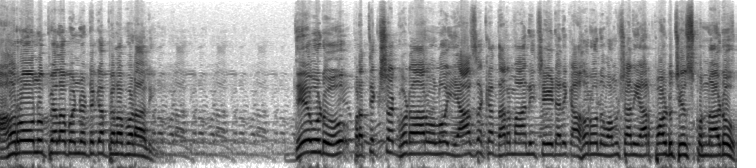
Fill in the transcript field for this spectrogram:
అహరోను పిలబడినట్టుగా పిలబడాలి దేవుడు ప్రత్యక్ష గుడారంలో యాజక ధర్మాన్ని చేయడానికి అహరోను వంశాన్ని ఏర్పాటు చేసుకున్నాడు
